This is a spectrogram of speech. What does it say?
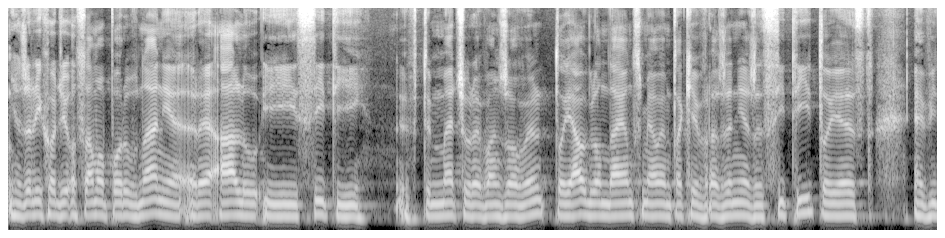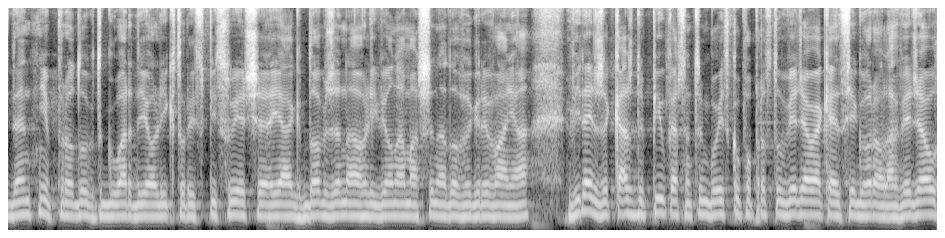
jeżeli chodzi o samo porównanie Realu i City w tym meczu rewanżowym, to ja oglądając miałem takie wrażenie, że City to jest ewidentnie produkt Guardioli, który spisuje się jak dobrze naoliwiona maszyna do wygrywania. Widać, że każdy piłkarz na tym boisku po prostu wiedział, jaka jest jego rola, wiedział,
